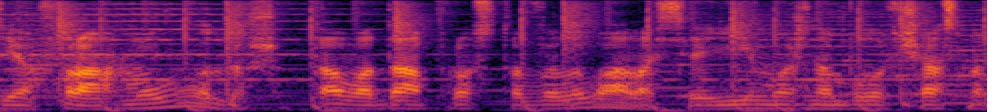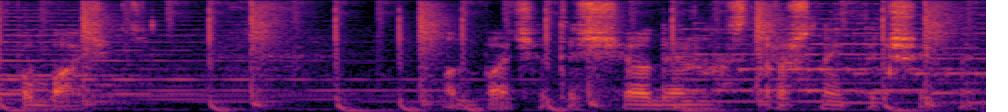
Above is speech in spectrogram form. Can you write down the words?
діафрагму воду, щоб та вода просто виливалася і її можна було вчасно побачити. От бачите, ще один страшний підшипник.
